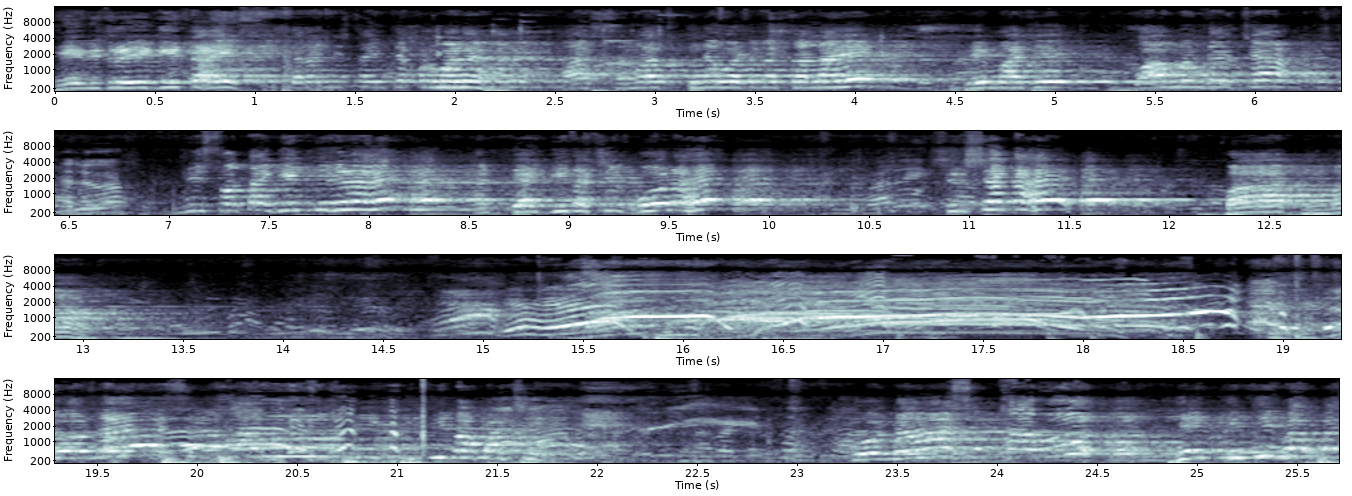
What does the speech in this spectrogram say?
हे विद्रोही गीत आहे. सरांनी सांगितल्याप्रमाणे आज समाज पुण्या वाटण्यात चालला आहे. हे माझे वामंदाच्या मी स्वतः गीत लिहिलेलं आहे. आणि त्या गीताचे बोल आहे. शीर्षक आहे बा भीमा कोणास ठाऊक हे किती बापाचे?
